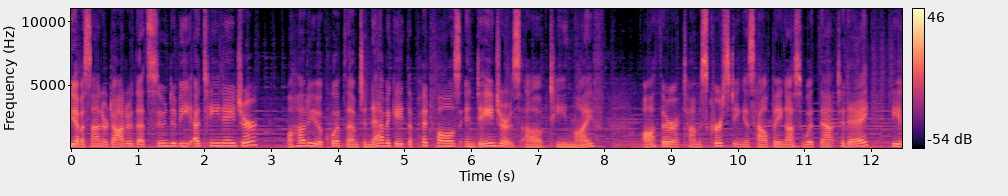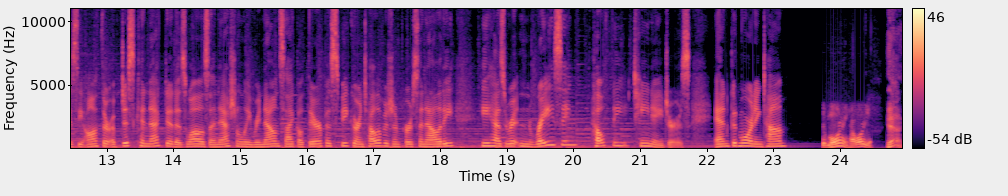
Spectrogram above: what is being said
Do you have a son or daughter that's soon to be a teenager? Well, how do you equip them to navigate the pitfalls and dangers of teen life? Author Thomas Kersting is helping us with that today. He is the author of Disconnected, as well as a nationally renowned psychotherapist, speaker, and television personality. He has written Raising Healthy Teenagers. And good morning, Tom. Good morning. How are you? Yeah,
